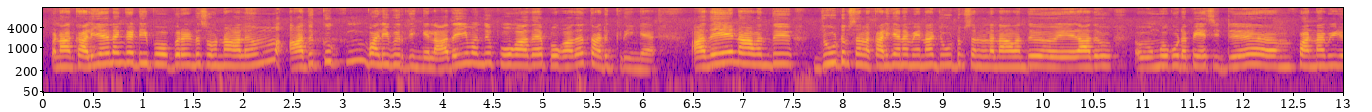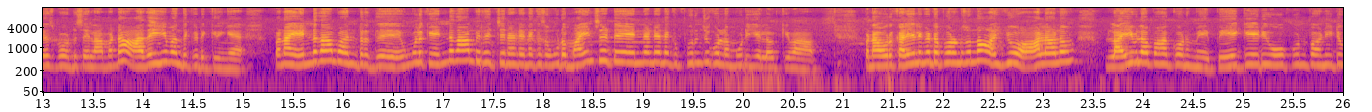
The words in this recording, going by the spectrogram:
இப்போ நான் கல்யாணம் கட்டி போகிறேன்னு சொன்னாலும் அதுக்கும் வழி விடுறீங்களா அதையும் வந்து போகாத போகாத தடுக்கிறீங்க. அதே நான் வந்து யூடியூப் சேனல் கல்யாணம் வேணால் யூடியூப் சேனலில் நான் வந்து ஏதாவது உங்கள் கூட பேசிட்டு பண்ண வீடியோஸ் போட்டு செய்யலாமட்டா அதையும் வந்து கிடைக்கிறீங்க. இப்போ நான் என்ன தான் பண்ணுறது உங்களுக்கு என்ன தான் பிரச்சனை எனக்கு உங்களோட மைண்ட் செட்டு என்னென்னு எனக்கு புரிஞ்சு கொள்ள முடியல ஓகேவா இப்போ நான் ஒரு கல்யாணம் கிட்ட போகிறேன்னு சொன்னால் ஐயோ ஆளாலும் லைவில் பார்க்கணுமே. பேகேடி ஓப்பன் பண்ணிட்டு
